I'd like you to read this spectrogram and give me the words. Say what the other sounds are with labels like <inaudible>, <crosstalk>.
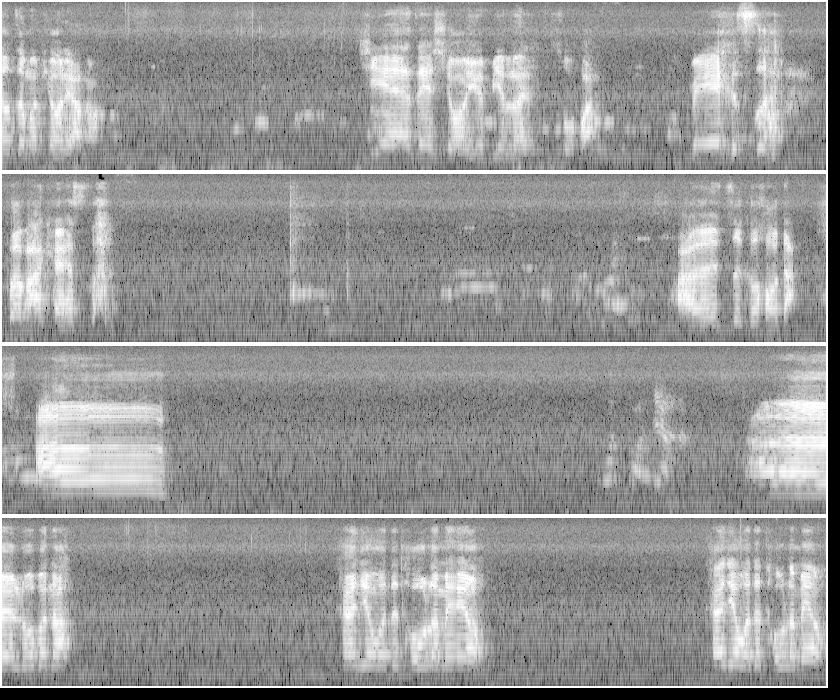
都这么漂亮了。现在小月别乱说话，没事，爸爸开始。啊，这可好大！啊！萝卜呢？看见我的头了没有？看见我的头了没有？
